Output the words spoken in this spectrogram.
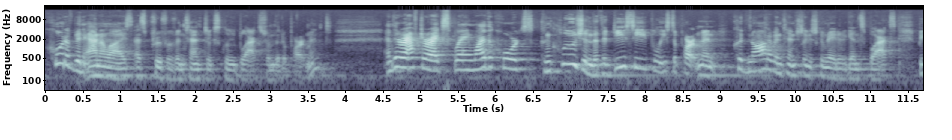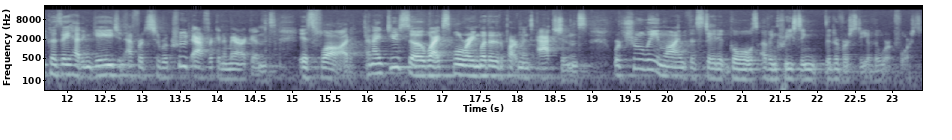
could have been analyzed as proof of intent to exclude blacks from the department. And thereafter, I explain why the court's conclusion that the DC Police Department could not have intentionally discriminated against blacks because they had engaged in efforts to recruit African Americans is flawed. And I do so by exploring whether the department's actions were truly in line with its stated goals of increasing the diversity of the workforce.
